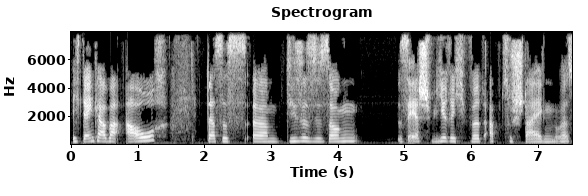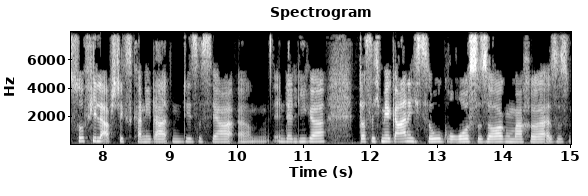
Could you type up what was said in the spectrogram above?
Ich denke aber auch, dass es ähm, diese Saison sehr schwierig wird abzusteigen. Du hast so viele Abstiegskandidaten dieses Jahr ähm, in der Liga, dass ich mir gar nicht so große Sorgen mache. Also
